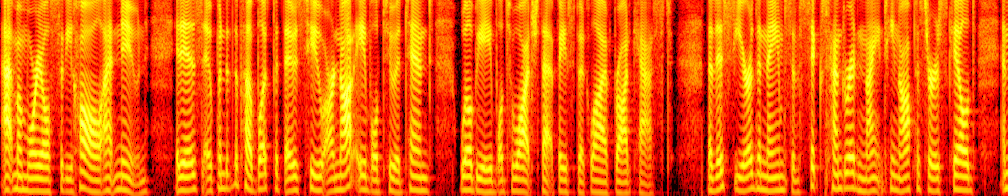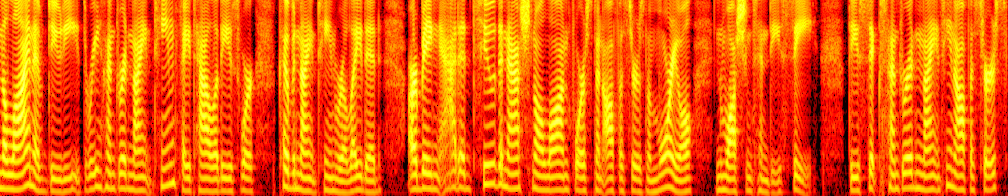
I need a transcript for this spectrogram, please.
at Memorial City Hall at noon. It is open to the public, but those who are not able to attend will be able to watch that Facebook Live broadcast. Now, this year, the names of 619 officers killed in the line of duty, 319 fatalities were COVID 19 related, are being added to the National Law Enforcement Officers Memorial in Washington, D.C. These 619 officers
